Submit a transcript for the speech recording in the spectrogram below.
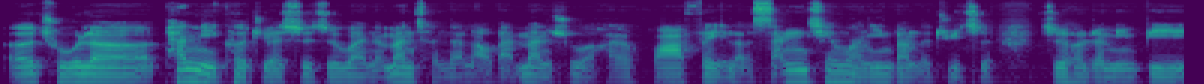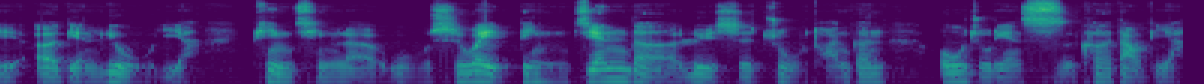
而除了潘尼克爵士之外呢，曼城的老板曼苏尔还花费了三千万英镑的巨资，折合人民币二点六五亿啊，聘请了五十位顶尖的律师组团跟欧足联死磕到底啊。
